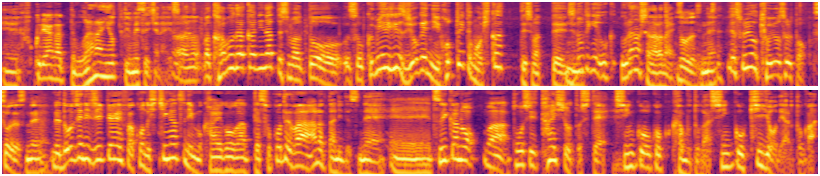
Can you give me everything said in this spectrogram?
えー、膨れ上がっても売らないよっていうメッセージじゃないですか。あの、まあ、株高になってしまうと、そう、組入れ比率上限にほっといても引ってしまって、自動的に売らなくちゃならない、そうですね。で、それを許容すると。そうですね。で、同時に GPIF は今度7月にも会合があって、そこでは新たにですね、えー、追加の、まあ、投資対象として、新興国株とか、新興企業であるとか、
